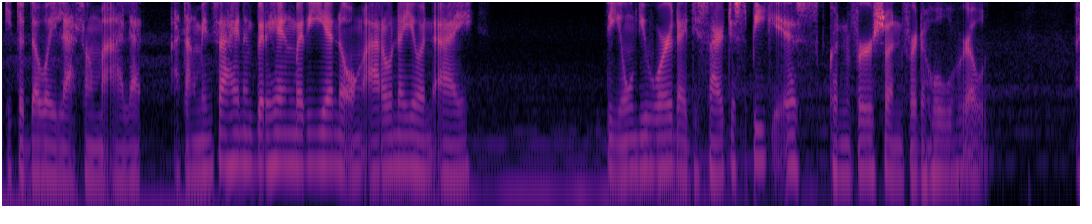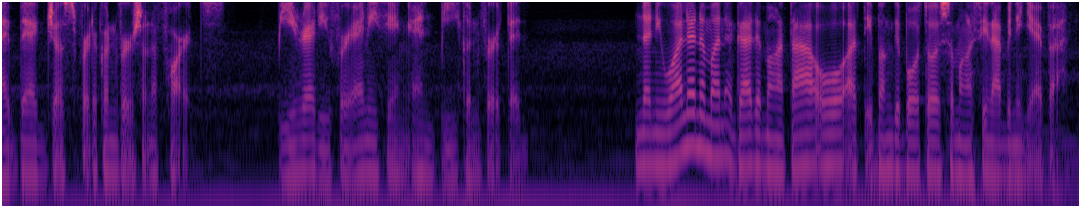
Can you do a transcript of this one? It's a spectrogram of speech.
Ito daw ay lasang maalat at ang mensahe ng Birheng Maria noong araw na yon ay The only word I desire to speak is conversion for the whole world. I beg just for the conversion of hearts. be ready for anything and be converted. Naniwala naman agad ang mga tao at ibang deboto sa mga sinabi ni Nieva.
